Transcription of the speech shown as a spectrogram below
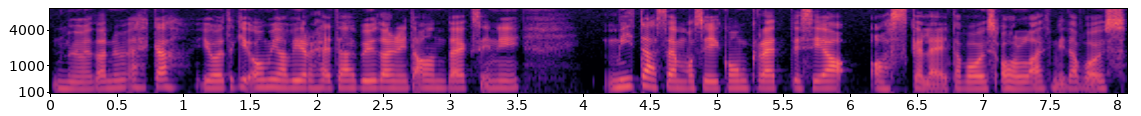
myöntänyt ehkä joitakin omia virheitä ja pyytänyt niitä anteeksi, niin mitä semmoisia konkreettisia askeleita voisi olla, että mitä voisi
